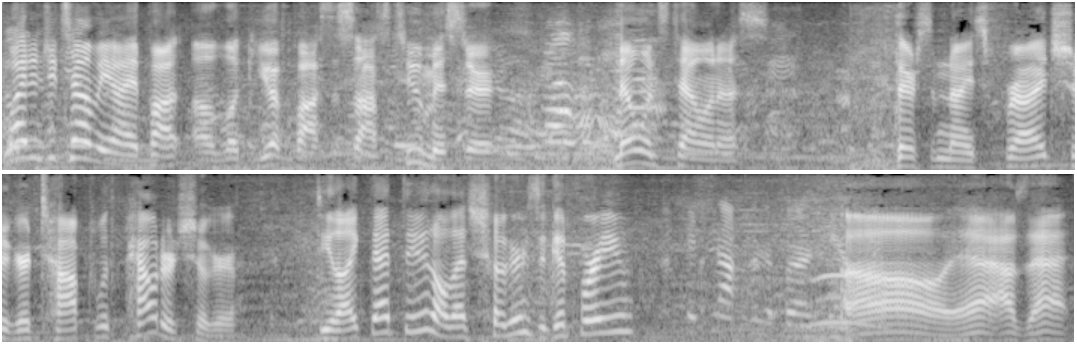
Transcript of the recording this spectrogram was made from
Why didn't you tell me I had pasta? Oh, uh, look, you have pasta sauce too, mister. No one's telling us. There's some nice fried sugar topped with powdered sugar. Do you like that, dude? All that sugar? Is it good for you? It's not for the burn. Oh, yeah. How's that?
